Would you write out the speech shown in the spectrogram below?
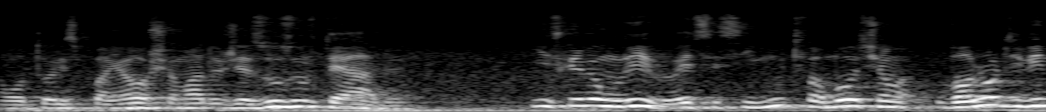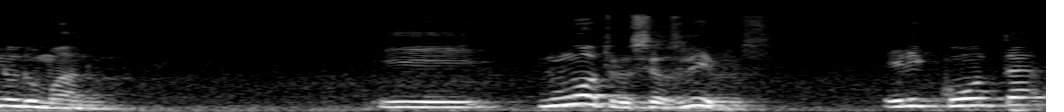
um autor espanhol chamado Jesus Urteada. E escreveu um livro, esse sim, muito famoso, chama O Valor Divino do Humano. E num outro dos seus livros, ele conta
